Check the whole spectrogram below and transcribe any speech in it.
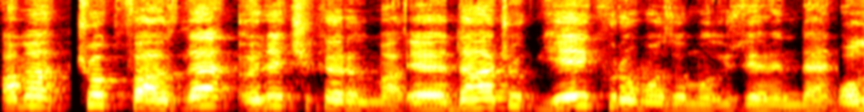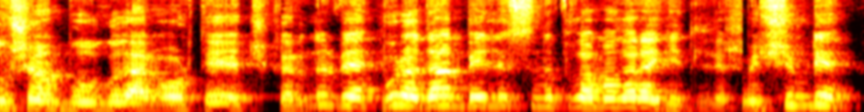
ama çok fazla öne çıkarılmaz. Ee, daha çok Y kromozomu üzerinden oluşan bulgular ortaya çıkarılır ve buradan belli sınıflamalara gidilir. Şimdi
